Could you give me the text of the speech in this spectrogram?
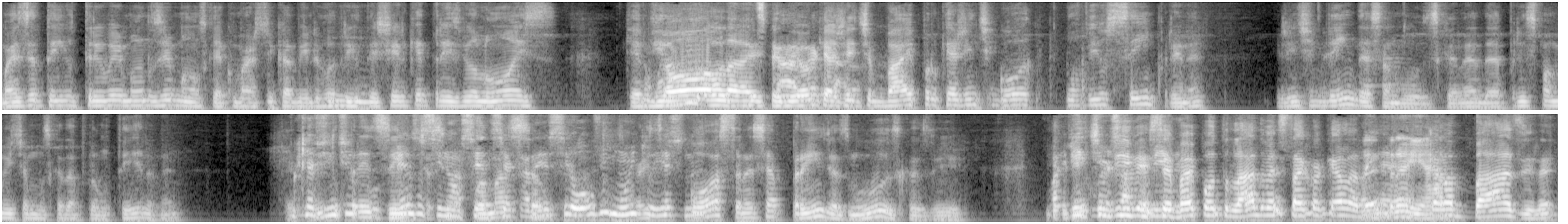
Mas eu tenho o trio Irmãos Irmãos, que é com Márcio de Camilo e Rodrigo Teixeira, que é três violões, que é São viola, entendeu? cara, né, que a cara? gente vai pro que a gente ouviu sempre, né? A gente vem dessa música, né? Da- principalmente a música da fronteira, né? É Porque a gente, presente, mesmo assim, não sendo sertanejo, você ouve muito Aí isso, você né? gosta, né? Você aprende as músicas e Vai a gente vive, você comigo. vai pro outro lado, vai estar com aquela, né? aquela base, né?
